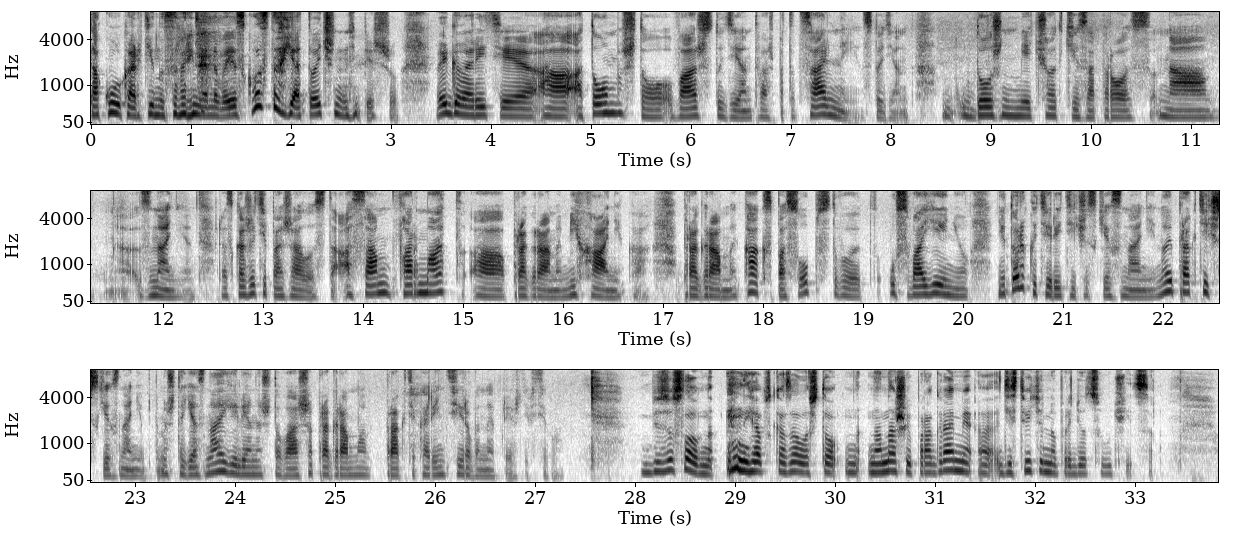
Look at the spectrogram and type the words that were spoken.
такую картину современного искусства я точно напишу. Вы говорите о, о том, что ваш студент, ваш потенциальный студент должен иметь четкий запрос на э, знания. Расскажите, пожалуйста, а сам формат а, программы, механика программы, как способствует усвоению не только теоретических знаний, но и практических знаний? Потому что я знаю, Елена, что ваша программа практикоориентированная прежде всего. Безусловно. Я бы сказала, что на нашей программе э, действительно придется учиться.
